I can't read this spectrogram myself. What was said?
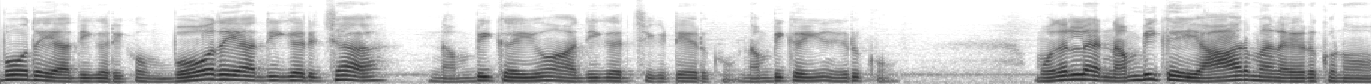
போதை அதிகரிக்கும். போதை அதிகரித்தா நம்பிக்கையும் அதிகரிச்சுக்கிட்டே இருக்கும். நம்பிக்கையும் இருக்கும். முதல்ல நம்பிக்கை யார் மேலே இருக்கணும்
